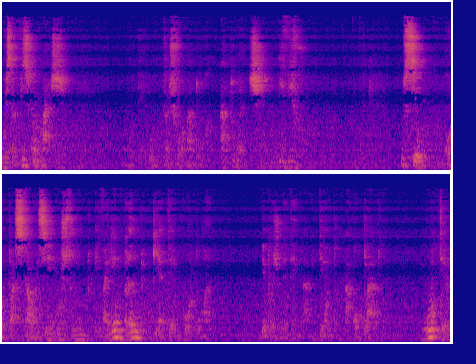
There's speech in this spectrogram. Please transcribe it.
O extrafísico é mais. Modelo transformador, atuante e vivo. O seu corpo astral vai se reconstruindo, ele vai lembrando o que é ter um corpo humano. Depois de um determinado tempo, acoplado, o útero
